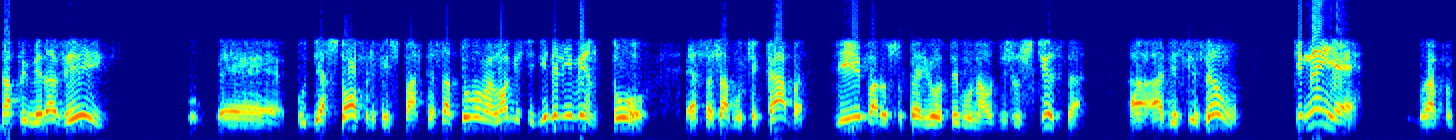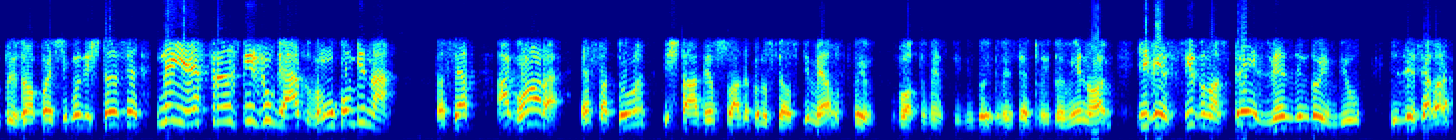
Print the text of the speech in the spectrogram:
na primeira vez, é, o Dias Toffoli fez parte dessa turma, mas logo em seguida ele inventou essa jabuticaba de ir para o Superior Tribunal de Justiça a, a decisão que nem é a prisão após segunda instância, nem é trânsito em julgado, vamos combinar, tá certo? Agora, essa turma está abençoada pelo Celso de Mello, que foi voto vencido em, do, vencedor em 2009 e vencido nas três vezes em 2016. Agora,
